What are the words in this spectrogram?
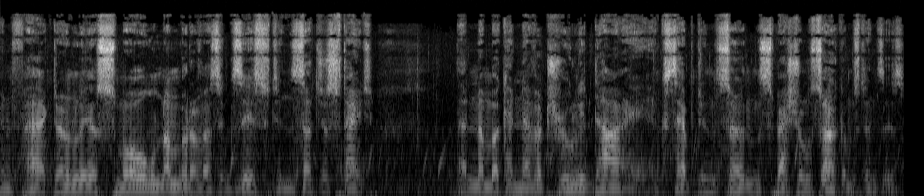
In fact, only a small number of us exist in such a state. That number can never truly die except in certain special circumstances.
